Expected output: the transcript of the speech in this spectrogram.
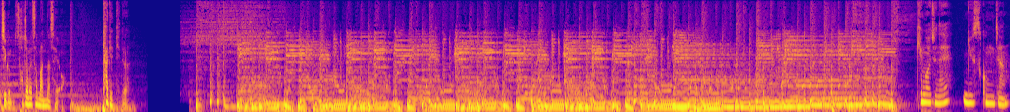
지금 서점에서 만나세요. Targeted 김어준의 뉴스 공장.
